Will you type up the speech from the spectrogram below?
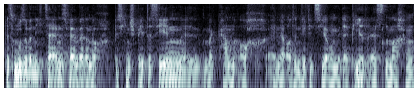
Das muss aber nicht sein, das werden wir dann noch ein bisschen später sehen. Äh, man kann auch eine Authentifizierung mit IP-Adressen machen,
